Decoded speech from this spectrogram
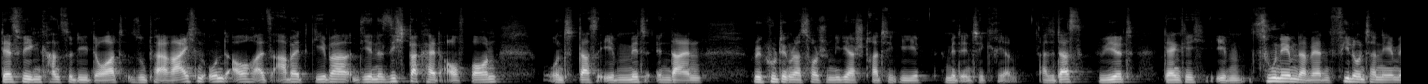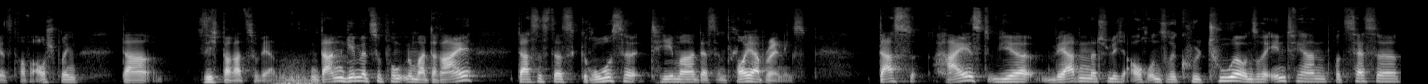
deswegen kannst du die dort super erreichen und auch als Arbeitgeber dir eine Sichtbarkeit aufbauen und das eben mit in deinen Recruiting oder Social Media Strategie mit integrieren. Also das wird, denke ich, eben zunehmen. Da werden viele Unternehmen jetzt drauf ausspringen, da sichtbarer zu werden. Und dann gehen wir zu Punkt Nummer drei. Das ist das große Thema des Employer Brandings. Das heißt, wir werden natürlich auch unsere Kultur, unsere internen Prozesse,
